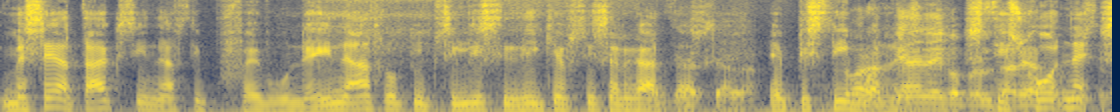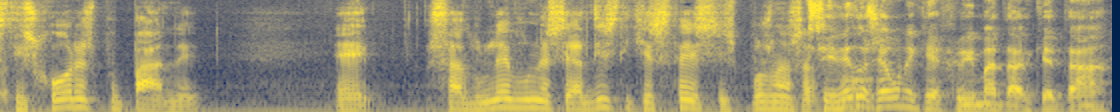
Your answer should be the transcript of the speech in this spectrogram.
μεσαία τάξη είναι αυτοί που φεύγουν. Είναι άνθρωποι υψηλής ειδίκευσης εργάτες. Εντάξει, αλλά τώρα Επιστήμονε. πια είναι υποπρολεταριάτο, ναι, δυστυχώς. Στις χώρες που πάνε ε, θα δουλεύουν σε αντίστοιχες θέσεις. Πώς να σας πω; Συνήθω έχουν και χρήματα αρκετά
